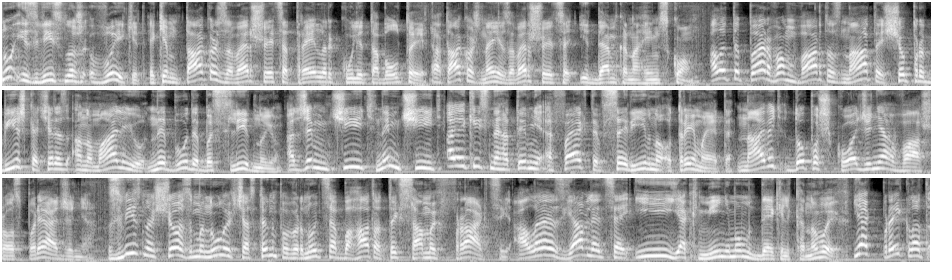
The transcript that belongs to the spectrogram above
Ну і звісно ж, викид, яким також завершується трейлер кулі та болти, а також нею завершується і демка на Gamescom. Але тепер вам варто знати, що пробіжка через аномалію не буде безслідною, адже мчіть, не мчіть, а якісь негативні ефекти все рівно отримаєте, навіть до пошкодження вашого спорядження. Звісно, що з минулих частин повернуться багато тих самих фракцій, але з'являться і як мінімум декілька нових. Як приклад,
